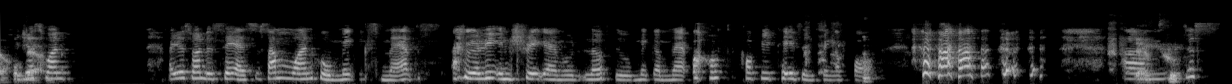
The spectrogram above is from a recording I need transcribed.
I hope I just want I just want to say, as someone who makes maps, I'm really intrigued and would love to make a map of coffee taste in Singapore. um, yeah, just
